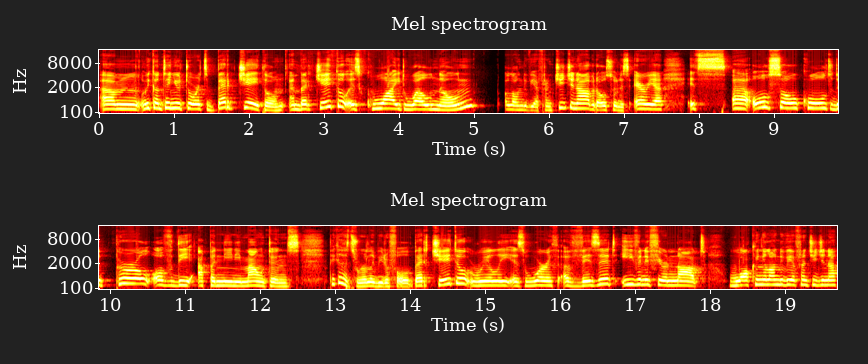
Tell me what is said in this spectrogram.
um, we continue towards Berceto, and Berceto is quite well known along the Via Francigena, but also in this area. It's uh, also called the Pearl of the Apennine Mountains because it's really beautiful. Berceto really is worth a visit, even if you're not walking along the Via Francigena.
